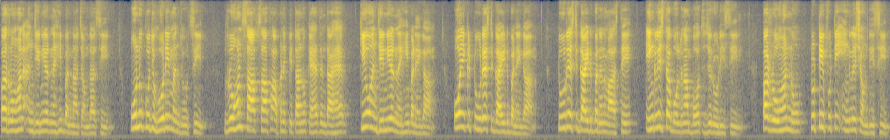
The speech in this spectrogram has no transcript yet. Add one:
ਪਰ ਰੋਹਨ ਇੰਜੀਨੀਅਰ ਨਹੀਂ ਬਣਨਾ ਚਾਹੁੰਦਾ ਸੀ। ਉਹਨੂੰ ਕੁਝ ਹੋਰ ਹੀ ਮਨਜ਼ੂਰ ਸੀ। ਰੋਹਨ ਸਾਫ਼-ਸਾਫ਼ ਆਪਣੇ ਪਿਤਾ ਨੂੰ ਕਹਿ ਦਿੰਦਾ ਹੈ ਕਿ ਉਹ ਇੰਜੀਨੀਅਰ ਨਹੀਂ ਬਣੇਗਾ। ਉਹ ਇੱਕ ਟੂਰਿਸਟ ਗਾਈਡ ਬਣੇਗਾ। ਟੂਰਿਸਟ ਗਾਈਡ ਬਣਨ ਵਾਸਤੇ ਇੰਗਲਿਸ਼ ਦਾ ਬੋਲਣਾ ਬਹੁਤ ਜ਼ਰੂਰੀ ਸੀ, ਪਰ ਰੋਹਨ ਨੂੰ ਟੁੱਟੀ-ਫੁੱਟੀ ਇੰਗਲਿਸ਼ ਆਉਂਦੀ ਸੀ।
